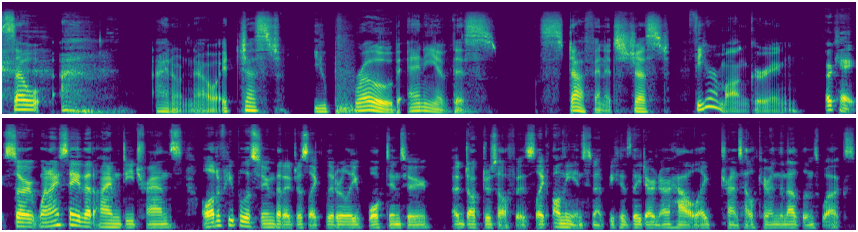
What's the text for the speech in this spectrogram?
So, I don't know. It just, you probe any of this stuff, and it's just fear mongering. Okay, so when I say that I'm detrans, a lot of people assume that I just like literally walked into a doctor's office like on the internet because they don't know how like trans healthcare in the Netherlands works.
